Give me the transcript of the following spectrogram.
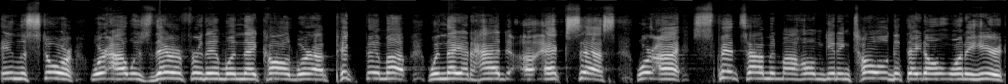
in the store, where I was there for them when they called, where I picked them up when they had had uh, excess, where I spent time in my home getting told that they don't want to hear it,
